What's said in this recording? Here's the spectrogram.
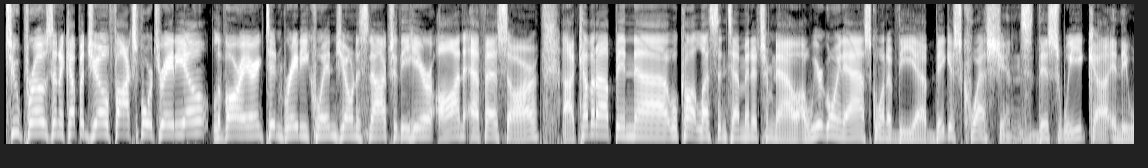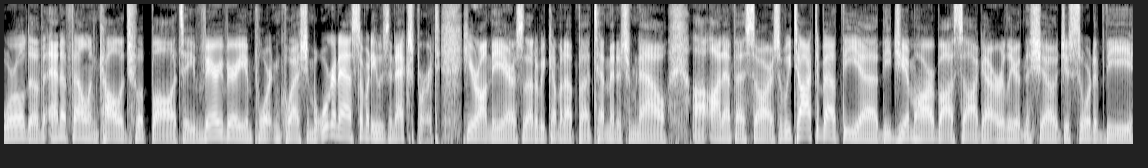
Two pros and a cup of Joe, Fox Sports Radio. LaVar Arrington, Brady Quinn, Jonas Knox with you here on FSR. Uh, coming up in, uh, we'll call it less than 10 minutes from now, uh, we're going to ask one of the uh, biggest questions this week uh, in the world of NFL and college football. It's a very, very important question, but we're going to ask somebody who's an expert here on the air. So that'll be coming up uh, 10 minutes from now on FSR. So we talked about the, the Jim Harbaugh saga earlier in the show, just sort of the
